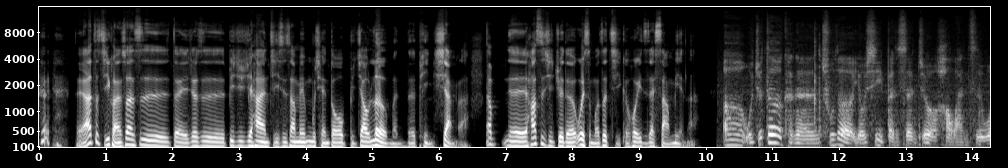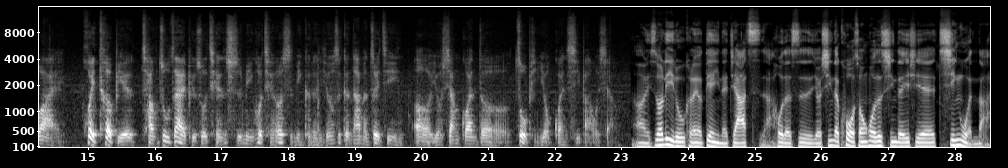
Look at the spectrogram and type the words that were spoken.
对啊，这几款算是对，就是 B G G 和即时上面目前都比较热门的品相啦。那呃，哈士奇觉得为什么这几个会一直在上面呢？呃，我觉得可能除了游戏本身就好玩之外。会特别常驻在，比如说前十名或前二十名，可能也就是跟他们最近呃有相关的作品有关系吧。我想，啊，你是说例如可能有电影的加持啊，或者是有新的扩充，或是新的一些新闻呐、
